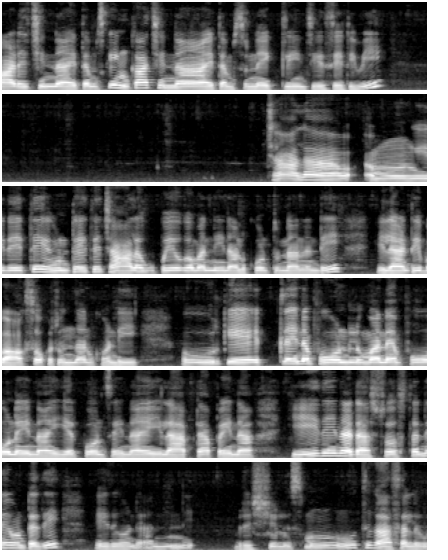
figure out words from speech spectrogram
వాడే చిన్న ఐటమ్స్కి ఇంకా చిన్న ఐటమ్స్ ఉన్నాయి క్లీన్ చేసేటివి. చాలా ఇదైతే ఉంటే అయితే చాలా ఉపయోగం అని నేను అనుకుంటున్నానండి. ఇలాంటి బాక్స్ ఒకటి ఉందనుకోండి, ఊరికే ఎట్లైనా ఫోన్లు మన ఫోన్ అయినా, ఇయర్ ఫోన్స్ అయినా, ఈ ల్యాప్‌టాప్ అయినా ఏదైనా డస్ట్ వస్తూనే ఉంటుంది ఇదిగోండి అన్ని బ్రష్‌లు స్మూత్‌గా అసలు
